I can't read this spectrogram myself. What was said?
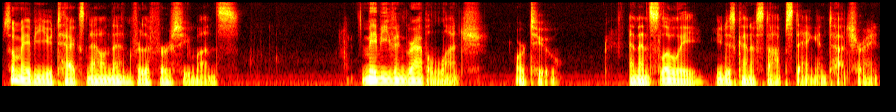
So maybe you text now and then for the first few months. Maybe even grab a lunch or two. And then slowly you just kind of stop staying in touch, right?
